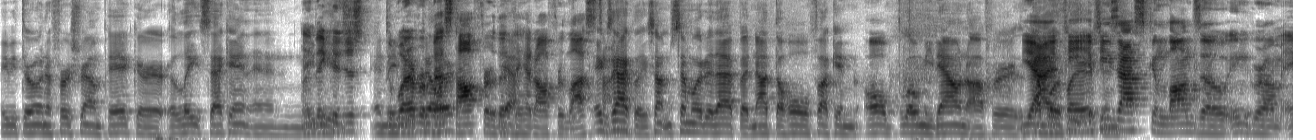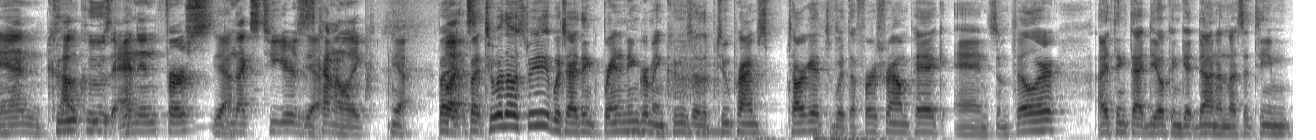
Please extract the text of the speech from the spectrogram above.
maybe throw in a first round pick or a late second, and maybe And they could just and do whatever best offer that Yeah. they had offered last time. Exactly, something similar to that, but not the whole fucking all blow me down offer. Yeah, if, he, if he's asking Lonzo, Ingram, and Kuz and in first Yeah. the next two years, Yeah. it's kind of like Yeah. But, But- but two of those three, which I think Brandon Ingram and Kuz are the two prime targets with a first round pick and some filler, I think that deal can get done unless a team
